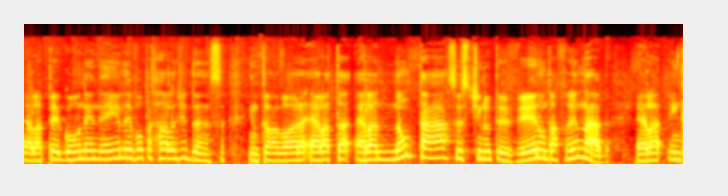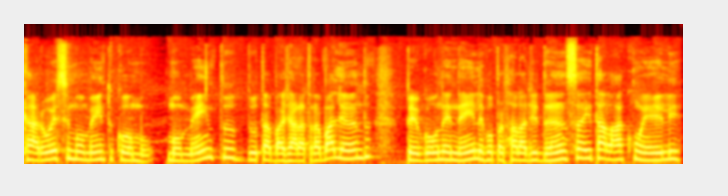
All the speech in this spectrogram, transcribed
Ela pegou o neném e levou pra sala de dança. Então agora ela, tá, ela não tá assistindo TV, não tá fazendo nada ela encarou esse momento como momento do Tabajara trabalhando, pegou o neném, levou pra sala de dança e tá lá com ele,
